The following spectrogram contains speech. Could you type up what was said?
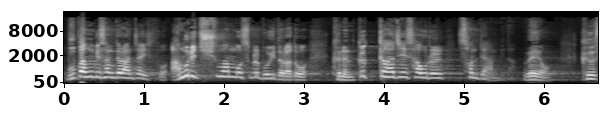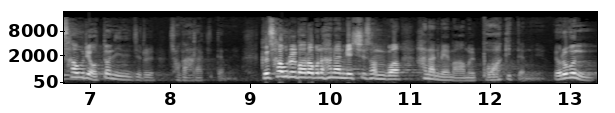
무방비 상대로 앉아 있고 아무리 추한 모습을 보이더라도 그는 끝까지 사울을 선대합니다. 왜요? 그 사울이 어떤 인인지를 저가 알았기 때문이에요. 그 사울을 바라보는 하나님의 시선과 하나님의 마음을 보았기 때문이에요. 여러분,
